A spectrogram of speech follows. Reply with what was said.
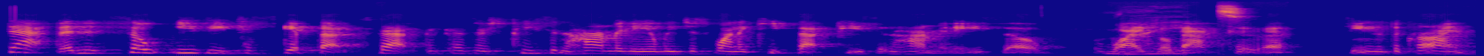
step and it's so easy to skip that step because there's peace and harmony and we just want to keep that peace and harmony so why right. go back to the scene of the crime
